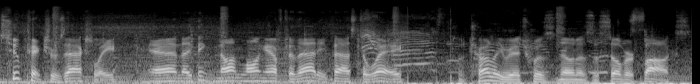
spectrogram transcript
two pictures actually, and I think not long after that he passed away. So Charlie Rich was known as the Silver Fox.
